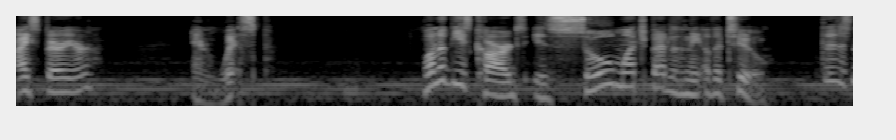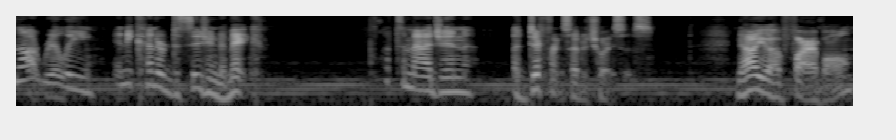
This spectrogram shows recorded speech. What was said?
Ice Barrier, and Wisp. One of these cards is so much better than the other two that there's not really any kind of decision to make. Let's imagine a different set of choices. Now you have Fireball,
